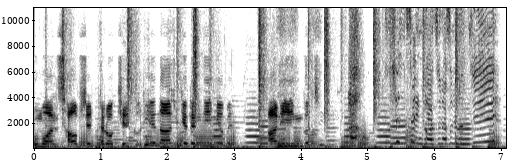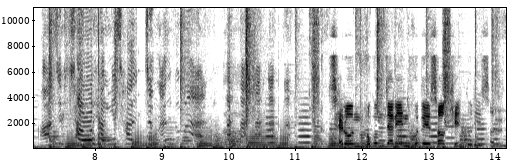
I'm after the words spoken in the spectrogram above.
무모한 사업 실패로 길거리에 나앉게 된 이념엔 아니인 거지. 신생 거즈라서 그런지 아직 샤워 향이 살짝 나는구만. 새로운 보금자리인 후대에서 길거리 선.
